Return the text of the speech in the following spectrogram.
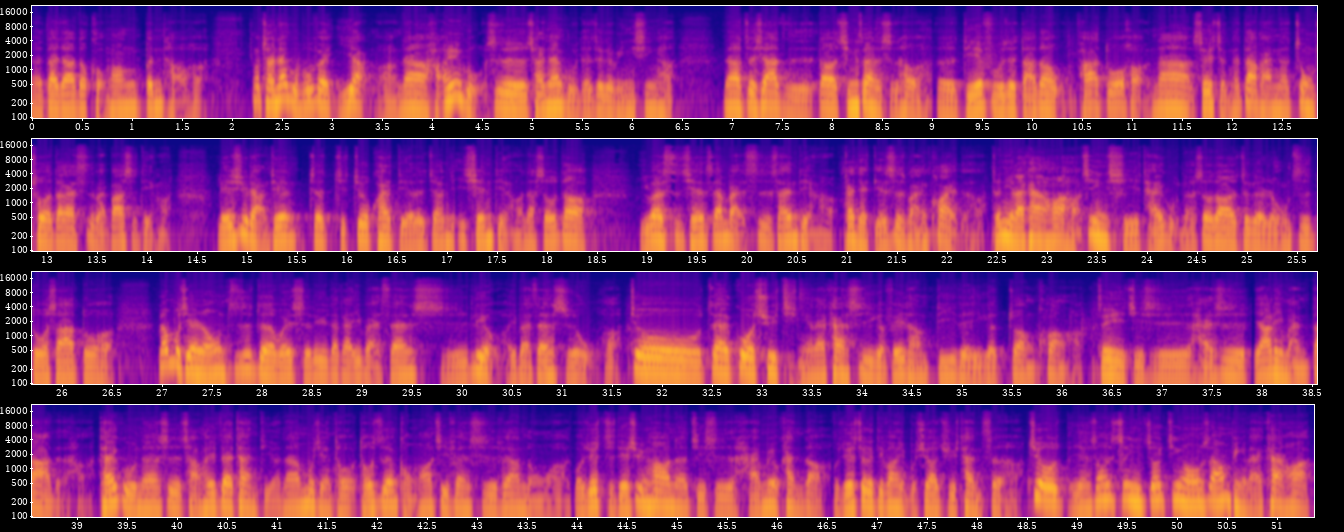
呃，大家都恐慌奔逃哈，那传产股部分一样啊，那航运股是传产股的这个明星哈，那这下子到清算的时候哈，呃，跌幅就达到五趴多哈，那所以整个大盘呢重挫了大概四百八十点哈，连续两天这就就快跌了将近一千点哈，那收到一万四千三百四十三点哈，看起来跌势蛮快的哈，整体来看的话哈，近期台股呢受到这个融资多杀多哈。那目前融资的维持率大概一百三十六一百三十五哈，就在过去几年来看是一个非常低的一个状况哈，所以其实还是压力蛮大的哈。台股呢是长黑在探底啊，那目前投投资人恐慌气氛是非常浓啊。我觉得止跌讯号呢其实还没有看到，我觉得这个地方也不需要去探测哈。就衍生性中金融商品来看的话，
